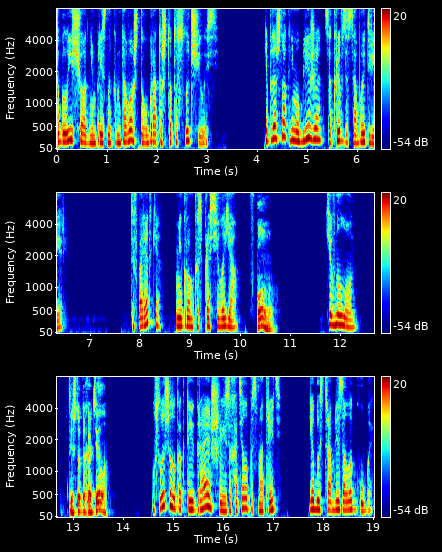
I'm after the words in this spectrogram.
что было еще одним признаком того, что у брата что-то случилось. Я подошла к нему ближе, закрыв за собой дверь. «Ты в порядке?» – негромко спросила я. «В полном». Кивнул он. «Ты что-то хотела?» Услышала, как ты играешь, и захотела посмотреть. Я быстро облизала губы.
